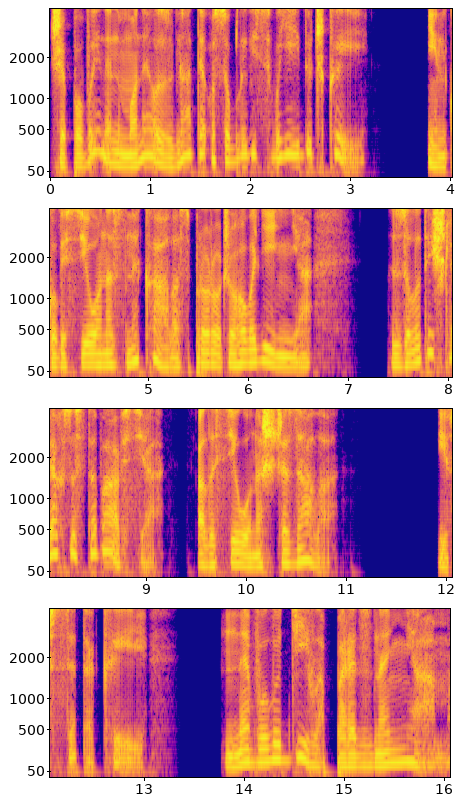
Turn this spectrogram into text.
чи повинен Монео знати особливість своєї дочки? Інколи Сіона зникала з пророчого видіння, золотий шлях зоставався, але Сіона щезала, і все таки не володіла перед знанням,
